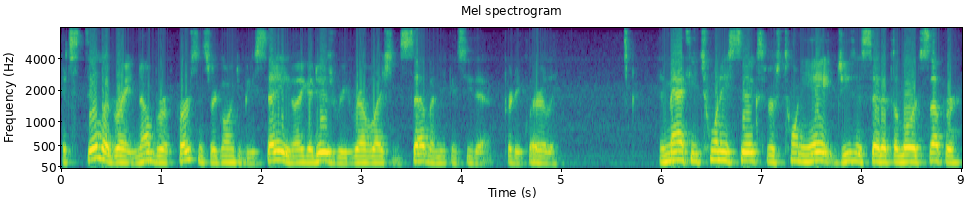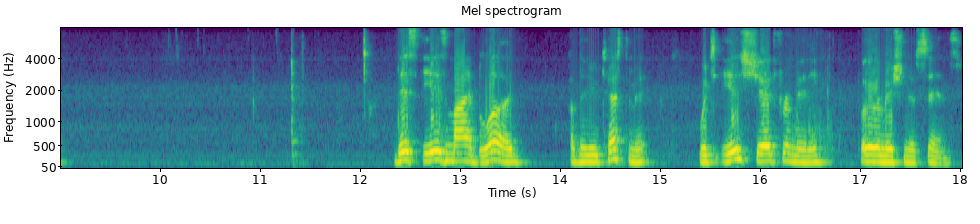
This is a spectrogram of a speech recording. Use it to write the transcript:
it's still a great number of persons are going to be saved. All you got to do is read Revelation 7. You can see that pretty clearly. In Matthew 26, verse 28, Jesus said at the Lord's Supper, This is my blood of the New Testament, which is shed for many for the remission of sins.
